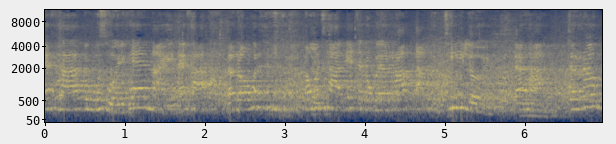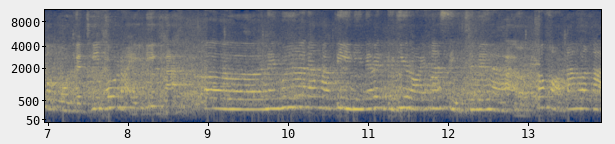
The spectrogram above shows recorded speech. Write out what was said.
นะคะดูสวยแค่ไหนนะคะ แล้วน้องพัชน้องพัชชาเนี่ยจะลงไปรับตังค์ถึงที่เลยนะคะ จะเริ่มประมูลกันที่เท่าไหร่ดีคะเอ่อในเมื่อนะคะปีนี้เนี่ยเป็นปีที่ 150 ใช่ไหมคะครับก็ขอตั้งราคา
